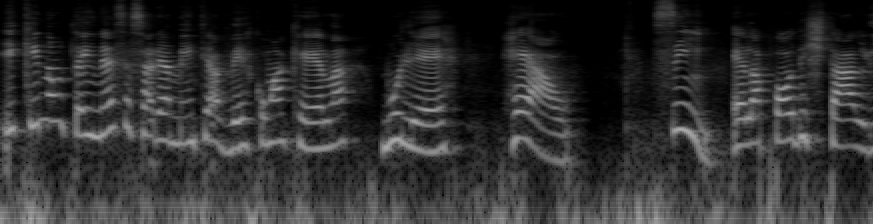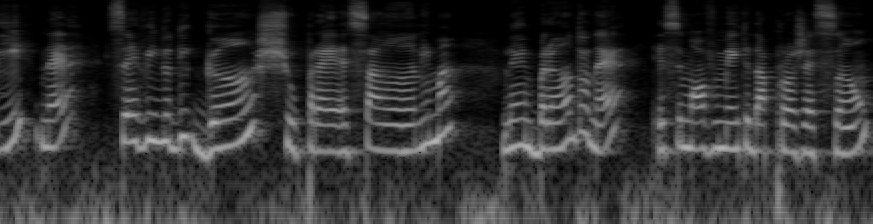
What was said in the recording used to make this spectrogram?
e que não tem necessariamente a ver com aquela mulher real. Sim, ela pode estar ali, né, servindo de gancho para essa ânima, Lembrando, né, esse movimento da projeção,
